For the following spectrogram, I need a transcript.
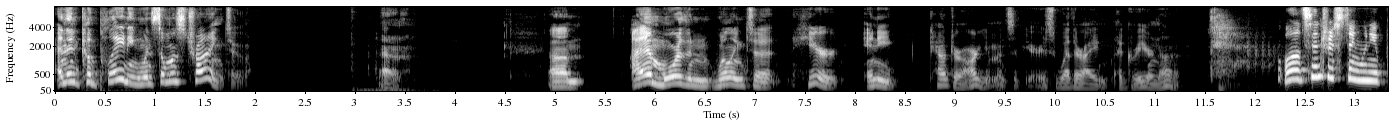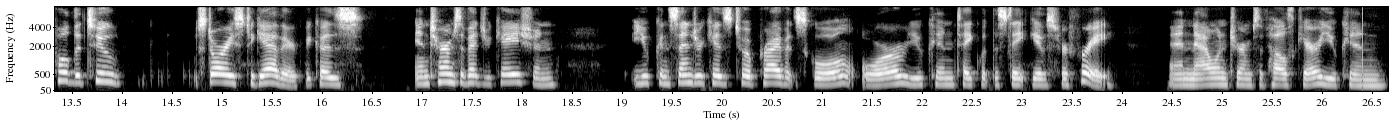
and then complaining when someone's trying to. I don't know. Um, I am more than willing to hear any counter arguments of yours, whether I agree or not. Well, it's interesting when you pull the two stories together because, in terms of education, you can send your kids to a private school or you can take what the state gives for free. And now, in terms of healthcare, you can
